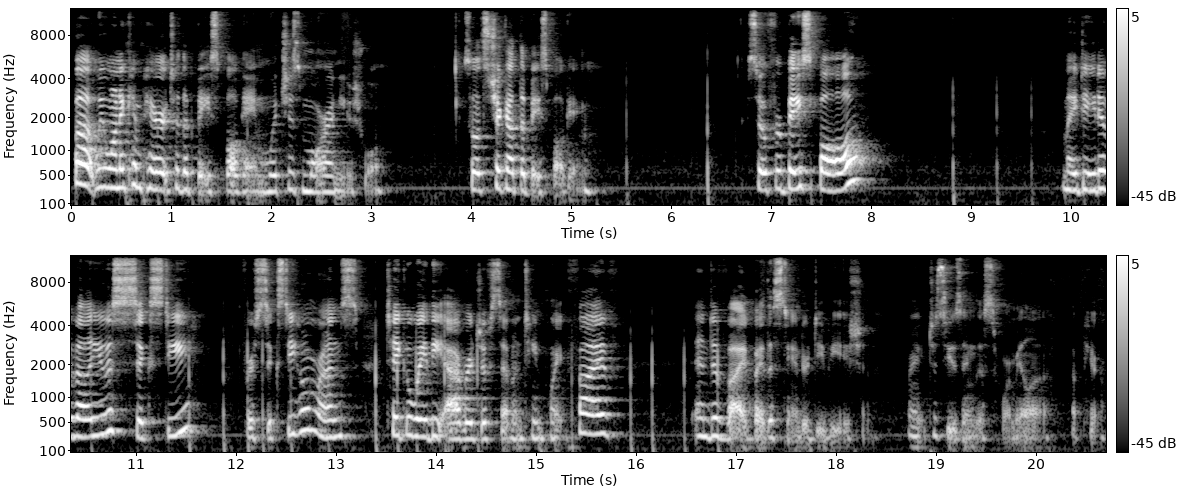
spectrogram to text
But we want to compare it to the baseball game, which is more unusual. So let's check out the baseball game. So for baseball, my data value is 60 for 60 home runs. Take away the average of 17.5 and divide by the standard deviation, right? Just using this formula up here.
